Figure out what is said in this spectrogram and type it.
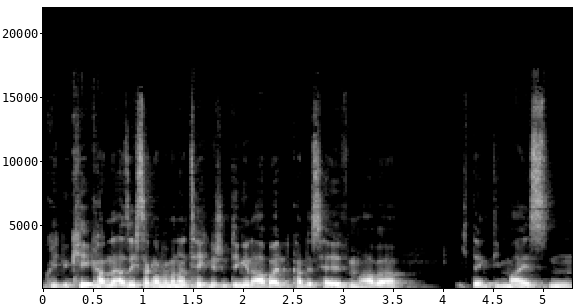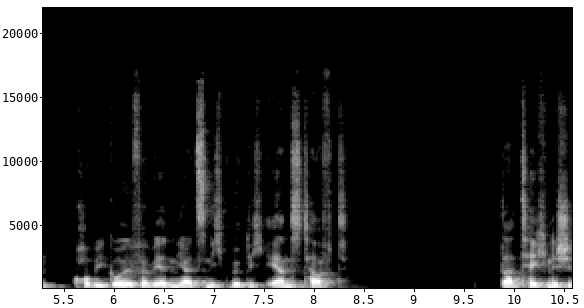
okay, kann, also ich sag mal, wenn man an technischen Dingen arbeitet, kann das helfen, aber ich denke, die meisten Hobbygolfer werden ja jetzt nicht wirklich ernsthaft da technische,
